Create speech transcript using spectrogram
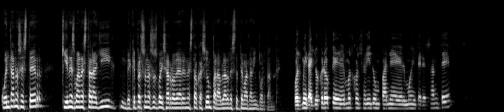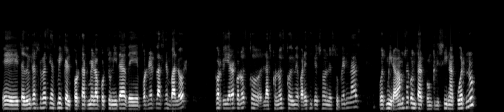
Cuéntanos, Esther, ¿Quiénes van a estar allí? ¿De qué personas os vais a rodear en esta ocasión para hablar de este tema tan importante? Pues mira, yo creo que hemos conseguido un panel muy interesante. Eh, te doy las gracias, Miquel, por darme la oportunidad de ponerlas en valor, porque yo conozco, las conozco y me parece que son estupendas. Pues mira, vamos a contar con Cristina Cuerno,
